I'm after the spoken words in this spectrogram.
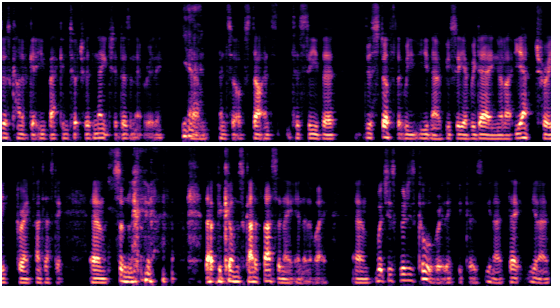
does kind of get you back in touch with nature, doesn't it? Really, Yeah, um, and sort of starting to see the the stuff that we you know we see every day, and you're like, yeah, tree, great, fantastic. Um, suddenly, that becomes kind of fascinating in a way, um, which is which is cool, really, because you know they you know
